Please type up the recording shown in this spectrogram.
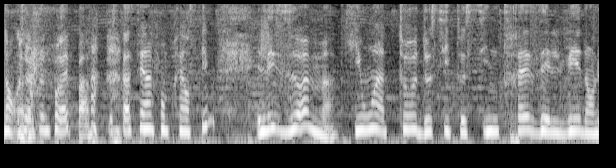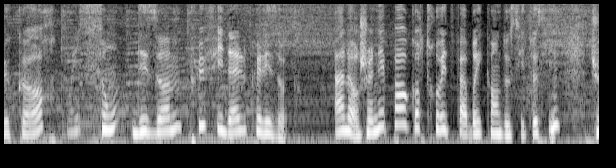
non, Ah, je ne pourrais pas. C'est assez incompréhensible. Les hommes qui ont un taux d'ocytocine très élevé dans le corps Oui. sont des hommes plus fidèles que les autres. Alors, je n'ai pas encore trouvé de fabricant d'ocytocine. Je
